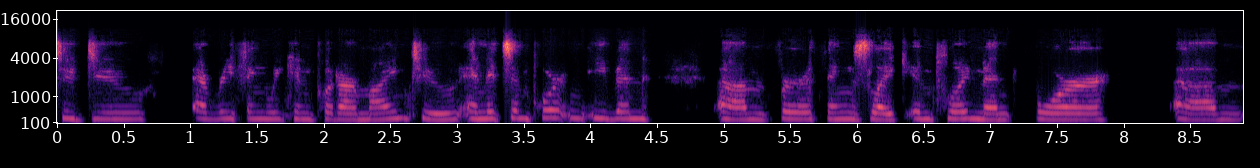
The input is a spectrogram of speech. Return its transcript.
to do everything we can put our mind to. And it's important even um, for things like employment for um,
